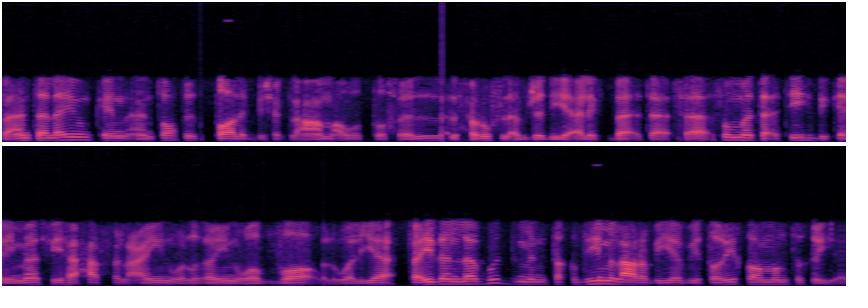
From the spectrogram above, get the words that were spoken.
فأنت لا يمكن أن تعطي الطالب بشكل عام أو الطفل الحروف الأبجدية ألف باء تاء ثاء ثم تأتيه بكلمات فيها حرف العين والغين والضاء والياء فإذا لابد من تقديم العربية بطريقة منطقية.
